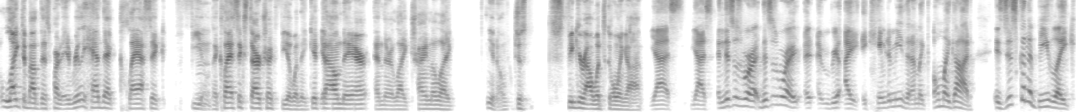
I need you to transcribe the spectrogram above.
liked about this part, it really had that classic feel, Mm. that classic Star Trek feel when they get Yep. down there and they're like trying to like, you know, just figure out what's going on. Yes, yes. And this is where this is where I I, I, re- I it came to me that I'm like, oh my god, is this gonna be like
